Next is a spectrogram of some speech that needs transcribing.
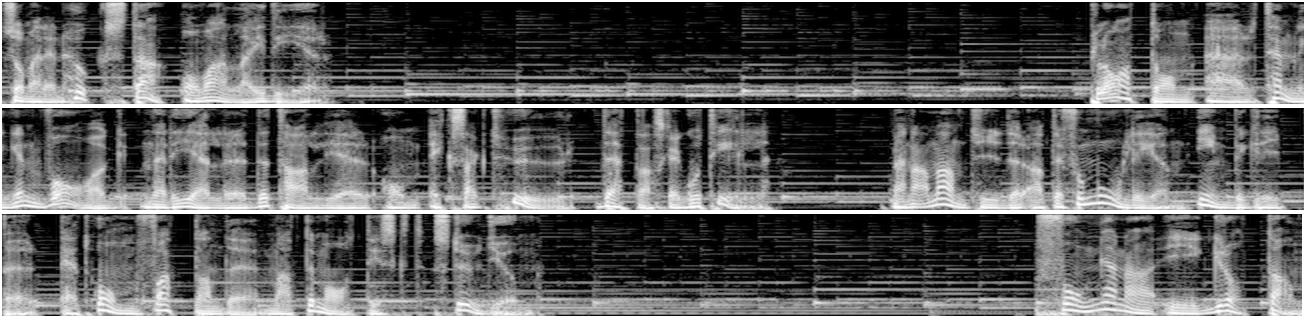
som är den högsta av alla idéer. Platon är tämligen vag när det gäller detaljer om exakt hur detta ska gå till. Men han antyder att det förmodligen inbegriper ett omfattande matematiskt studium. Fångarna i grottan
